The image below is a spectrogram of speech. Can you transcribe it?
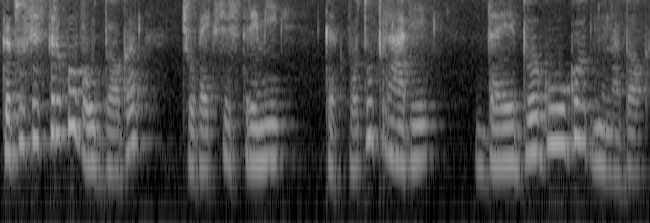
Като се страхува от Бога, човек се стреми каквото прави да е благоугодно на Бога.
